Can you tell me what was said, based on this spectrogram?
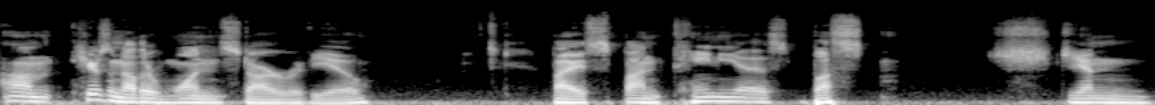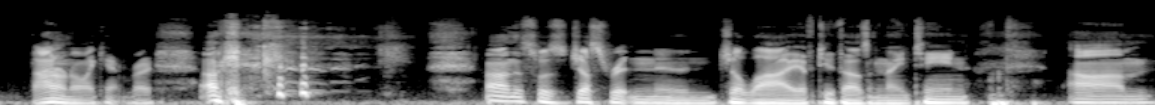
Um, here's another one star review by Spontaneous Bust. I don't know. I can't remember. Okay. um, this was just written in July of 2019. Um,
